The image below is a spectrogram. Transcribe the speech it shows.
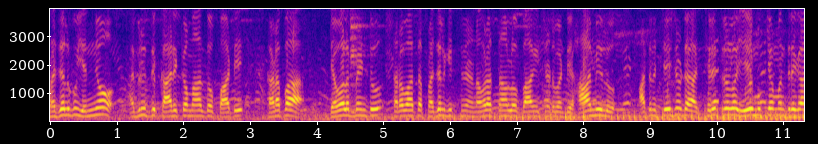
ప్రజలకు ఎన్నో అభివృద్ధి కార్యక్రమాలతో పాటు కడప డెవలప్మెంటు తర్వాత ప్రజలకు ఇచ్చిన నవరత్నాల్లో బాగా ఇచ్చినటువంటి హామీలు అతను చేసిన చరిత్రలో ఏ ముఖ్యమంత్రిగా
